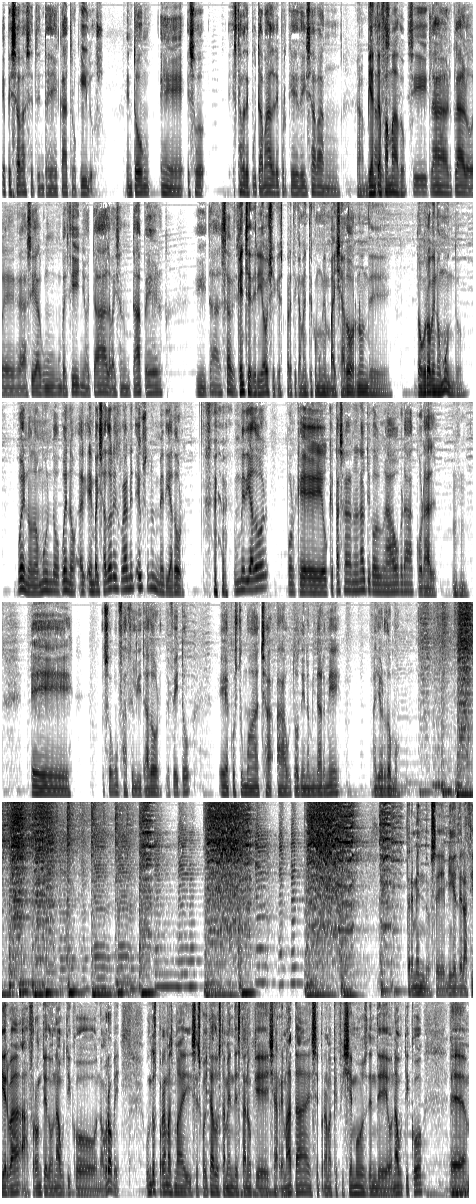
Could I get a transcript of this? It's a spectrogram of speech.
e pesaba 74 kilos. Entón, eh, eso estaba de puta madre porque deixaban... Ambiente ¿sabes? afamado. Sí, claro, claro, eh, así algún veciño e tal, baixan un tupper, e tal, sabes? Quen che diría hoxe que es prácticamente como un embaixador, non, de do Grove no mundo. Bueno, no mundo, bueno, embaixadores realmente eu son un mediador. un mediador porque o que pasa no náutico é unha obra coral. Uh -huh. Eh, son un facilitador, de feito, eh, acostumo a, cha, a autodenominarme mayordomo. tremendos eh, Miguel de la Cierva a fronte do Náutico no Grove. Un dos programas máis escoitados tamén desta no que xa remata, ese programa que fixemos dende o Náutico, eh,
